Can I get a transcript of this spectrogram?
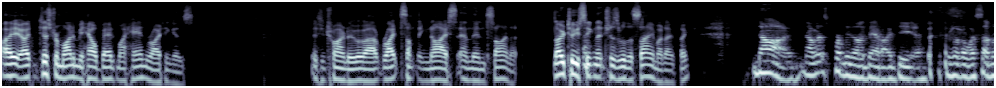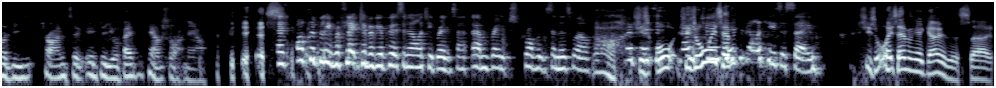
I, I just reminded me how bad my handwriting is. as you're trying to uh, write something nice and then sign it. No two signatures were the same, I don't think. No, no, that's probably not a bad idea because otherwise somebody would be trying to empty your bank accounts right now. yes. And possibly reflective of your personality, Brent, um, Brent Robinson as well. Oh, no she's, person, al- she's no always having personalities the same. She's always having a go. This uh,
